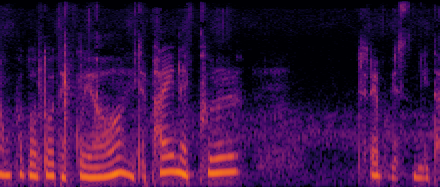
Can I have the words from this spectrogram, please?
청포도도 됐고요. 이제 파인애플 칠해 보겠습니다.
